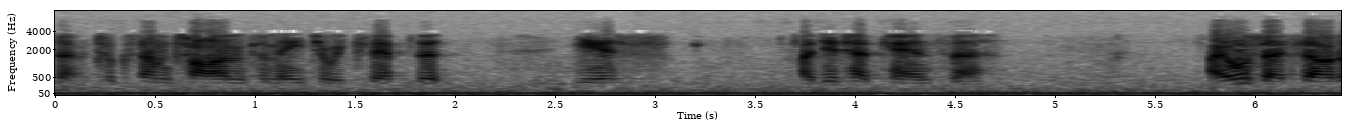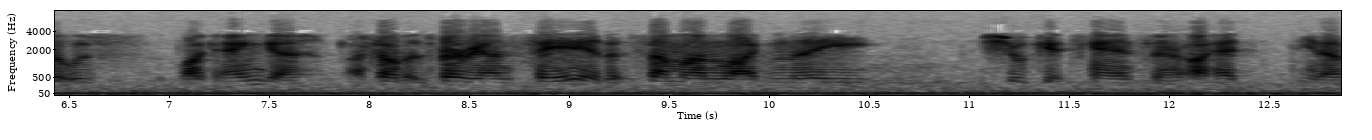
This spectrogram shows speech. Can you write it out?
So it took some time for me to accept that, yes, I did have cancer. I also felt it was like anger. I felt it was very unfair that someone like me should get cancer. I had, you know,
